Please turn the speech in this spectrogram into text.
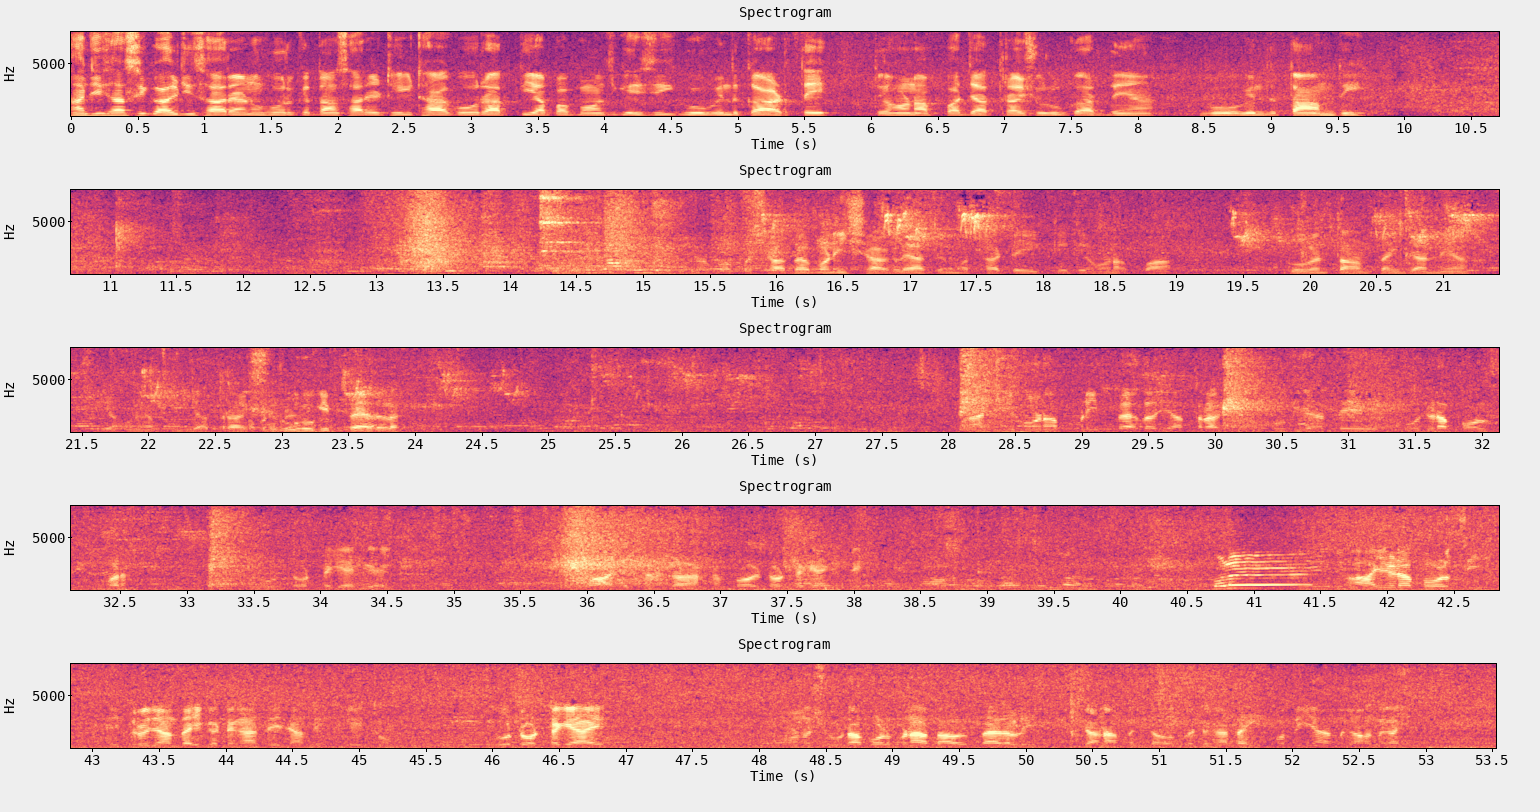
ਹਾਂਜੀ ਸਤਿ ਸ਼੍ਰੀ ਅਕਾਲ ਜੀ ਸਾਰਿਆਂ ਨੂੰ। ਹੋਰ ਕਿਦਾਂ ਸਾਰੇ ਠੀਕ ਠਾਕ ਹੋ ਰਾਤੀ ਆਪਾਂ ਪਹੁੰਚ ਗਏ ਸੀ ਗੋਬਿੰਦ ਘਾਟ ਤੇ ਤੇ ਹੁਣ ਆਪਾਂ ਯਾਤਰਾ ਸ਼ੁਰੂ ਕਰਦੇ ਆਂ ਗੋਬਿੰਦ ਧਾਮ ਦੀ। ਆਪਾਂ ਪ੍ਰਸ਼ਾਦਾ ਬਣੀ ਛਕ ਲਿਆ ਤੇ ਮੱਥਾ ਟੇਕ ਕੇ ਤੇ ਹੁਣ ਆਪਾਂ ਗੋਬਿੰਦ ਧਾਮ ਤਾਈਂ ਜਾਂਦੇ ਆਂ। ਤੇ ਹੁਣ ਆਪਣੀ ਯਾਤਰਾ ਸ਼ੁਰੂ ਹੋ ਗਈ ਪੈਦਲ। ਹਾਂਜੀ ਹੁਣ ਆਪਣੀ ਪੈਦਲ ਯਾਤਰਾ ਸ਼ੁਰੂ ਹੋ ਗਈ ਹੈ ਤੇ ਉਹ ਜਿਹੜਾ ਪੁਲ ਸੀ ਉੱਪਰ ਉਹ ਟੁੱਟ ਗਿਆ ਸੀ ਆਈ ਪਹਾੜ ਡਿੱਗਣ ਕਾਰਨ ਪੁਲ ਟੁੱਟ ਗਿਆ ਸੀ ਤੇ। ਆ ਜਿਹੜਾ ਪੁਲ ਸੀ ਇਧਰੋਂ ਜਾਂਦਾ ਸੀ ਗੱਡੀਆਂ ਤੇ ਜਾਂਦੇ ਸੀ ਇੱਥੋਂ। ਉਹ ਟੁੱਟ ਗਿਆ ਏ। ਹੁਣ ਛੋਟਾ ਪੁਲ ਬਣਾਤਾ ਪੈਦਲ ਹੀ ਜਾਣਾ ਪੈਂਦਾ ਉਹ ਗੱਡੀਆਂ ਤਾਂ ਹੀ ਪੁੱਤੀ ਜਾਂਦੀਆਂ ਹੁੰਦੀਆਂ ਸੀ।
